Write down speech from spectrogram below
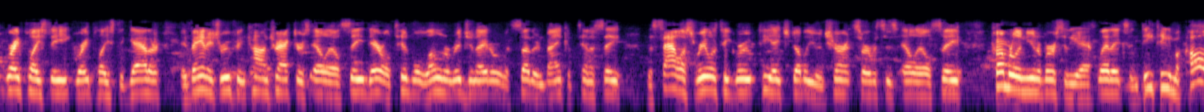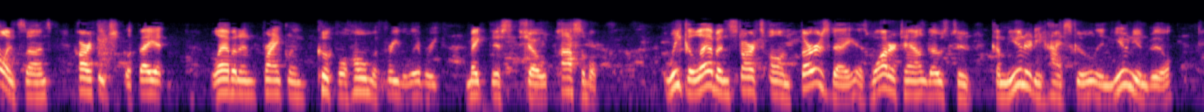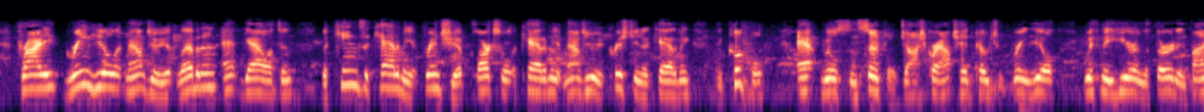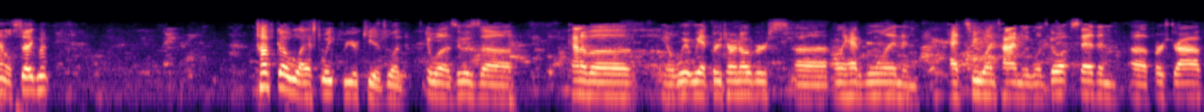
great place to eat, great place to gather. Advantage Roofing Contractors LLC, Daryl Tidwell, loan originator with Southern Bank of Tennessee, the Salas Realty Group, THW Insurance Services LLC, Cumberland University Athletics, and DT McCall and Sons, Carthage, Lafayette, Lebanon, Franklin, Cookeville, home of free delivery, make this show possible. Week 11 starts on Thursday as Watertown goes to Community High School in Unionville. Friday, Green Hill at Mount Juliet, Lebanon at Gallatin, the King's Academy at Friendship, Clarksville Academy at Mount Juliet Christian Academy, and Cookeville at Wilson Central. Josh Crouch, head coach of Green Hill, with me here in the third and final segment. Tough go last week for your kids, wasn't it? It was. It was uh, kind of a you know we, we had three turnovers, uh, only had one, and had two untimely ones. Go up seven uh, first drive,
